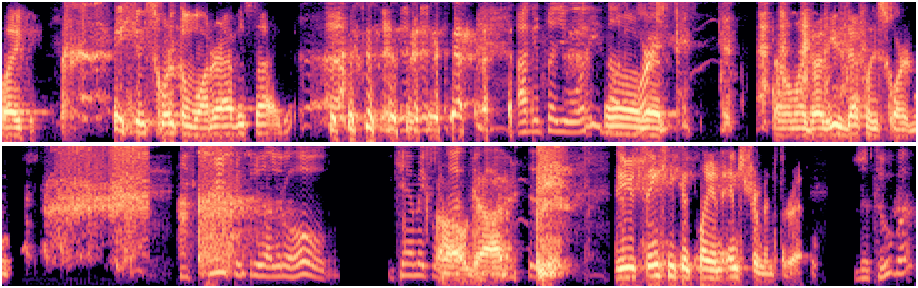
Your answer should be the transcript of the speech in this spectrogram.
like he can squirt the water out of his side? I can tell you what, he's not Oh, squirting. Oh my god, he's definitely squirting. He's creeping through that little hole. You can't make him Oh, God. Do you think he could play an instrument through it? the tuba,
